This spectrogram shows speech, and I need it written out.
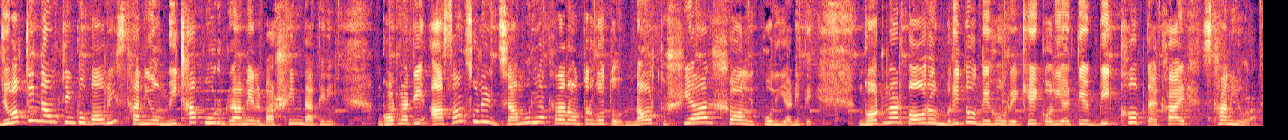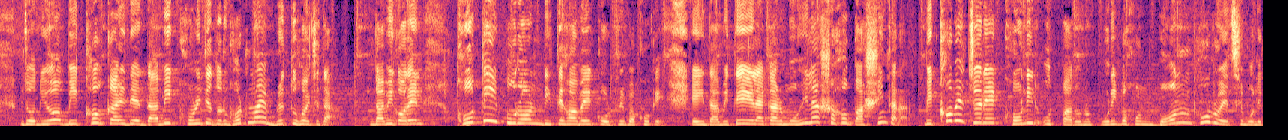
যুবকটির নাম টিঙ্কু বাউরি স্থানীয় মিঠাপুর গ্রামের বাসিন্দা তিনি। ঘটনাটি আসানসোলের জামুরিয়া থানার অন্তর্গত নর্থ শিয়ারশল কলিয়ারিতে। ঘটনার পর মৃতদেহ রেখে কলিয়ারিতে বিক্ষোভ দেখায় স্থানীয়রা। যদিও বিক্ষোভকারীদের দাবি, খনিতে দুর্ঘটনায় মৃত্যু হয়েছে তার। দাবি করেন ক্ষতিপূরণ দিতে হবে কর্তৃপক্ষকে। এই দাবিতে এলাকার মহিলা সহ বাসিন্দারা বিক্ষোভের জেরে খনির উৎপাদন ও পরিবহন বন্ধ রয়েছে বলে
